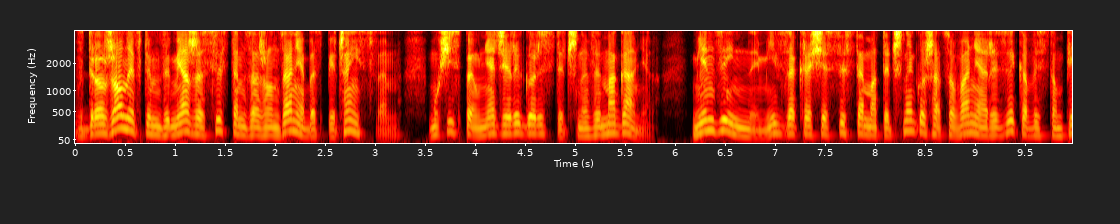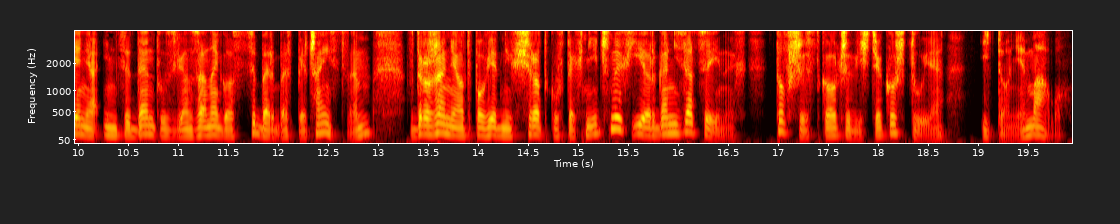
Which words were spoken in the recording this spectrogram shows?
Wdrożony w tym wymiarze system zarządzania bezpieczeństwem musi spełniać rygorystyczne wymagania – innymi w zakresie systematycznego szacowania ryzyka wystąpienia incydentu związanego z cyberbezpieczeństwem, wdrożenia odpowiednich środków technicznych i organizacyjnych. To wszystko oczywiście kosztuje i to nie mało.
